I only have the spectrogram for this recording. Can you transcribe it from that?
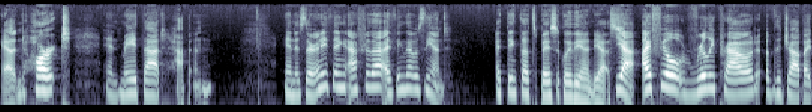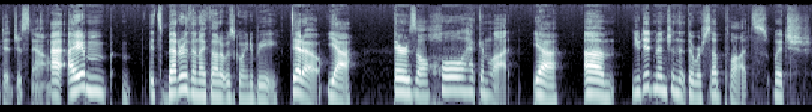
and heart and made that happen. And is there anything after that? I think that was the end. I think that's basically the end. Yes. Yeah, I feel really proud of the job I did just now. I, I am. It's better than I thought it was going to be. Ditto. Yeah. There's a whole heckin' lot. Yeah. Um. You did mention that there were subplots, which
